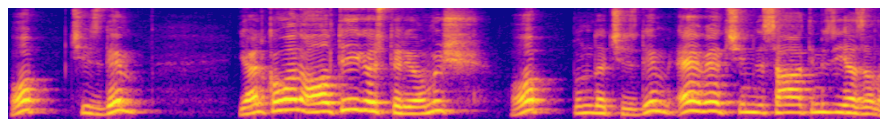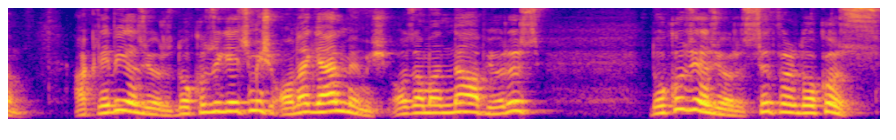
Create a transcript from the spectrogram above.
Hop çizdim. Yelkovan 6'yı gösteriyormuş. Hop bunu da çizdim. Evet şimdi saatimizi yazalım. Akrebi yazıyoruz. 9'u geçmiş 10'a gelmemiş. O zaman ne yapıyoruz? 9 yazıyoruz. 09.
